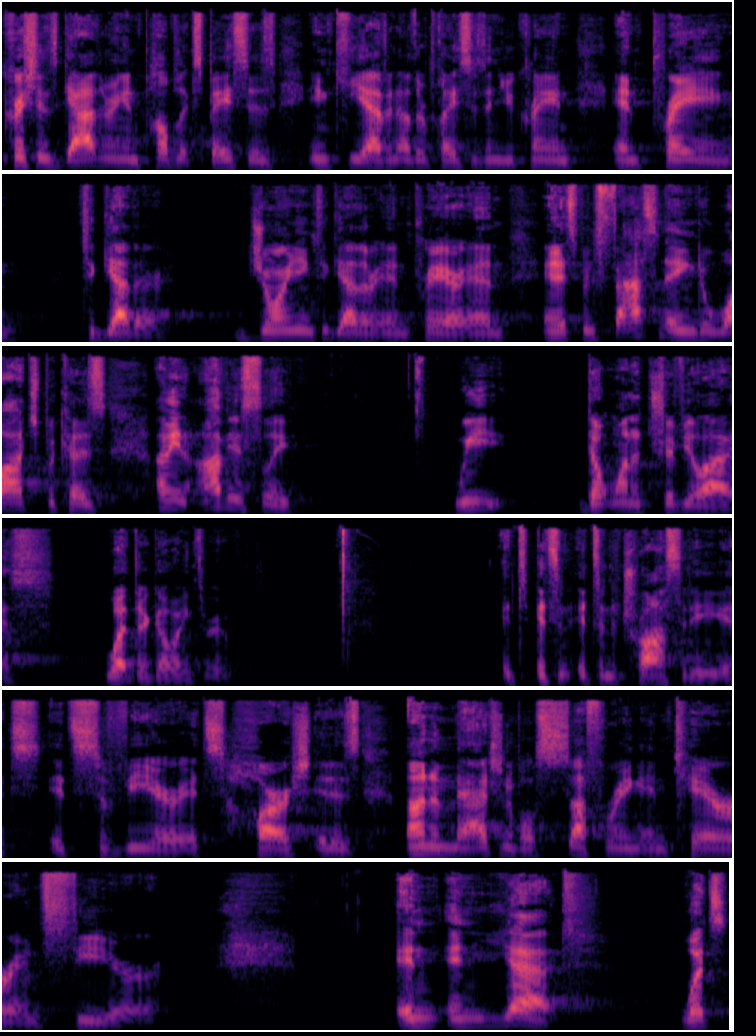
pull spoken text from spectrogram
Christians gathering in public spaces in Kiev and other places in Ukraine and praying together, joining together in prayer. And, and it's been fascinating to watch because, I mean, obviously, we don't want to trivialize what they're going through. It's, it's, an, it's an atrocity. It's, it's severe. It's harsh. It is unimaginable suffering and terror and fear. And, and yet, what's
